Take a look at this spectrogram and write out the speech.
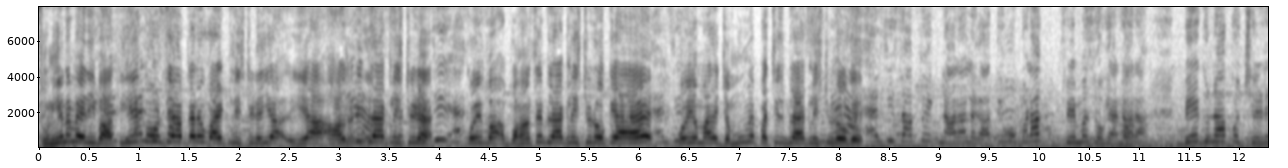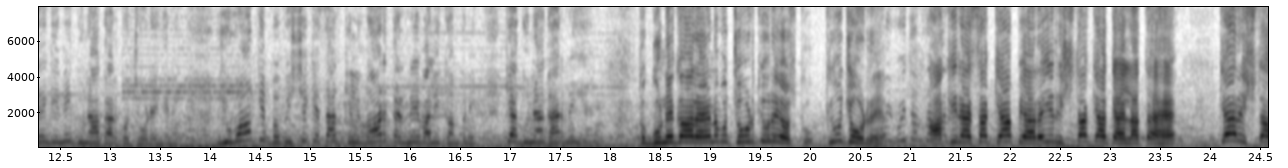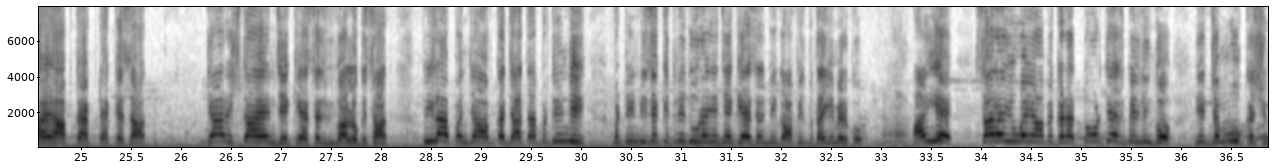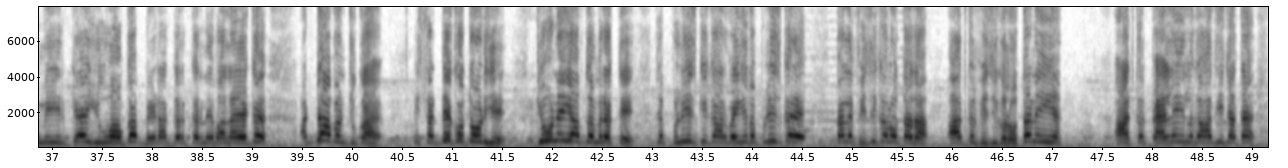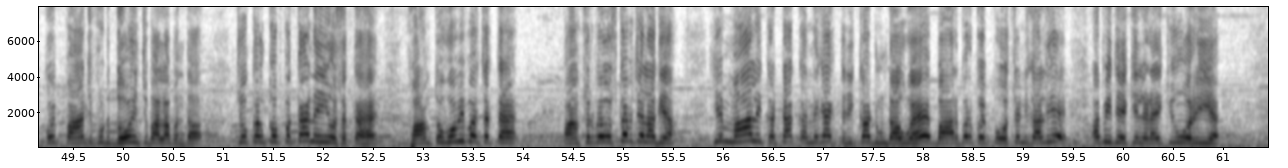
सुनिए ना मेरी बात ये कौन से आप कह रहे हो व्हाइट लिस्टेड है? या ये ऑलरेडी ब्लैक लिस्टेड है। कोई वहाँ से ब्लैक लिस्टेड होके आया है? कोई हमारे जम्मू में 25 ब्लैक लिस्टेड हो गए। एलजी साहब तो एक नारा लगाते हैं वो बड़ा फ़ेमस हो गया नारा। बेगुनाह को छेड़ेंगे नहीं गुनाहगार को छोड़ेंगे नहीं। युवाओं के भविष्य के साथ खिलवाड़ करने वाली कंपनी क्या गुनाहगार नहीं है? तो गुनेगार है ना वो छोड़ क्यों रहे हैं उसको? क्यों छोड़ रहे वही तो हैं आखिर ऐसा क्या प्यार है ये रिश्ता क्या कहलाता है? क्या रिश्ता है आपका एपटेक के साथ? क्या रिश्ता है इन जेके एस वालों के साथ? पीला पंजा आपका जाता है बटिंडी बटिंडी से कितनी दूर है ये जेके एस का ऑफ़िस बताइए मेरे को। आइए, सारा युवा यहाँ पे खड़ा तोड़ते हैं इस बिल्डिंग को। ये जम्मू कश्मीर के युवाओं का बेड़ा गर्क करने वाला एक अड्डा बन चुका है। इस अड्डे को तोड़िए। क्यों नहीं आप दम रखते? जब पुलिस की कार्रवाई है तो पुलिस करे। पहले फ़िज़िकल होता था, आजकल फ़िज़िकल होता नहीं है। आजकल पहले ही लगा दिया जाता है, कोई पाँच फुट दो इंच वाला बंदा, जो कल को पक्का नहीं हो सकता है। फार्म तो वो भी भर सकता है। पाँच सौ रुपये तो उसका भी चला गया। ये माल इकट्ठा करने का एक तरीका ढूंढा हुआ है। बार बार कोई पोस्टर निकालिए अभी देखिए लड़ाई क्यों हो रही है।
